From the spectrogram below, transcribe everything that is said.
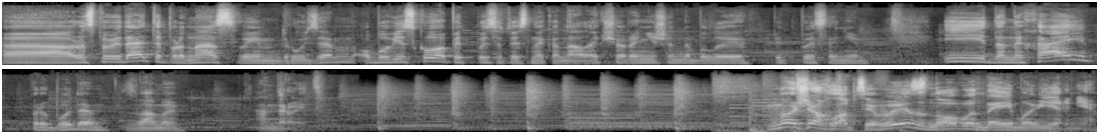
Е, Розповідайте про нас своїм друзям. Обов'язково підписуйтесь на канал, якщо раніше не були підписані. І да нехай прибуде з вами Android. Ну що, хлопці, ви знову неймовірні.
